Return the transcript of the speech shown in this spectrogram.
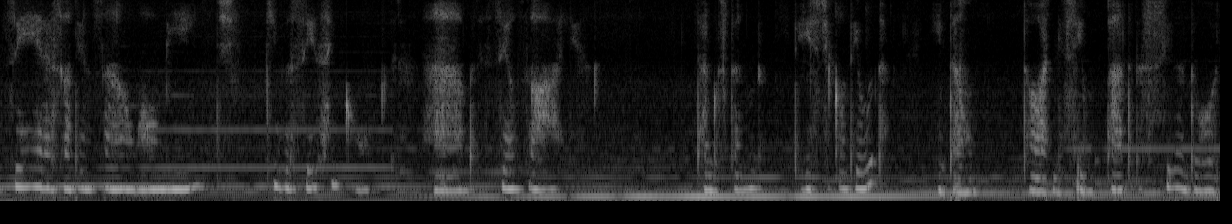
Trazer a sua atenção ao ambiente que você se encontra. Abra seus olhos. Tá gostando deste conteúdo? Então, torne-se um patrocinador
